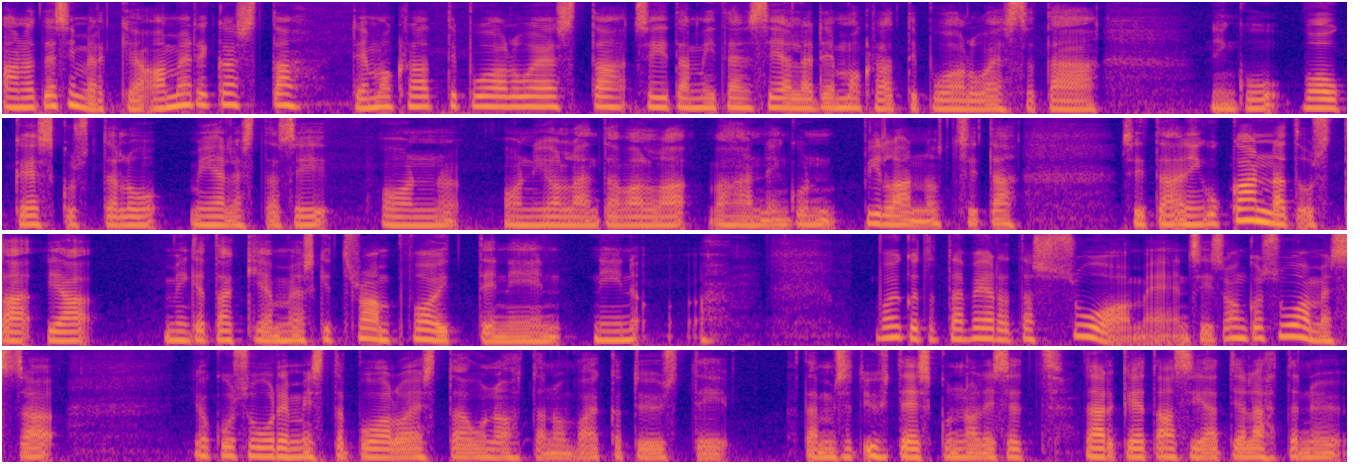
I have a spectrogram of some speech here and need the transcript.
annat esimerkkiä Amerikasta, demokraattipuolueesta, siitä miten siellä demokraattipuolueessa tämä niin Vogue-keskustelu mielestäsi on, on jollain tavalla vähän niin kuin pilannut sitä, sitä niin kuin kannatusta ja minkä takia myöskin Trump voitti, niin, niin voiko tätä verrata Suomeen? Siis onko Suomessa joku suurimmista puolueista unohtanut vaikka tyysti tämmöiset yhteiskunnalliset tärkeät asiat ja lähtenyt,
